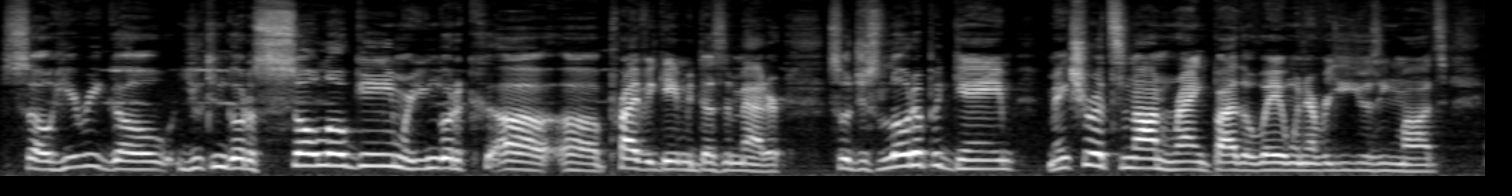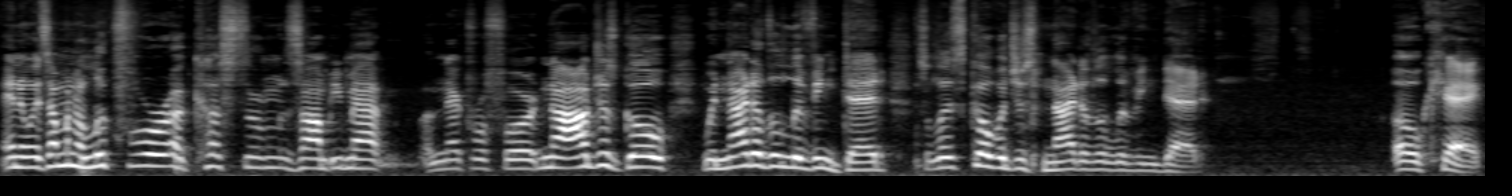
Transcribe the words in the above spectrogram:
So here we go. You can go to solo game or you can go to uh, uh, private game, it doesn't matter. So just load up a game, make sure it's non-ranked by the way whenever you're using mods. Anyways, I'm gonna look for a custom zombie map Necrophore. No, I'll just go with Night of the Living Dead. So let's go with just Night of the Living Dead. Okay.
